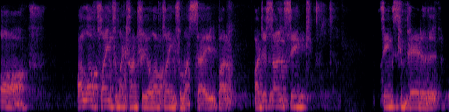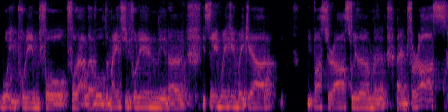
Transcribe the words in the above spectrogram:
Oh. I love playing for my country. I love playing for my state, but I just don't think things compare to the, what you put in for for that level. The mates you put in, you know, you see them week in week out. You bust your ass with them, and, and for us,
